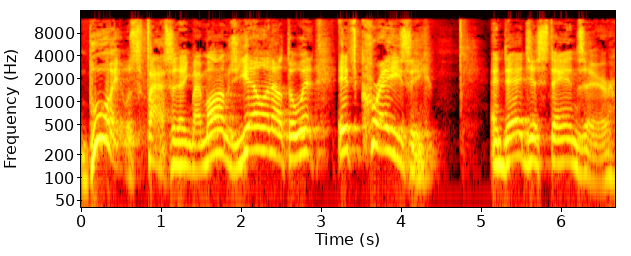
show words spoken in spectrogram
boy, it was fascinating. My mom's yelling out the window. It's crazy. And Dad just stands there,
